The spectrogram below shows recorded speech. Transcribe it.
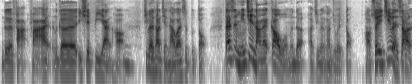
那个法法案那个一些弊案哈，基本上检察官是不动，但是民进党来告我们的啊，基本上就会动。好，所以基本上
